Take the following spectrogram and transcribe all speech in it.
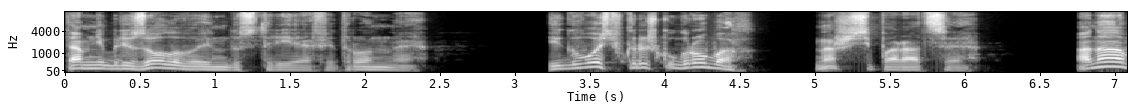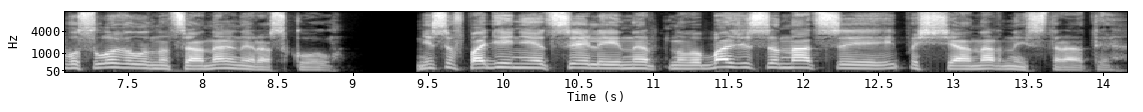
Там не бризоловая индустрия, а фитронная. И гвоздь в крышку гроба — наша сепарация. Она обусловила национальный раскол. Несовпадение цели инертного базиса нации и пассионарные страты.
